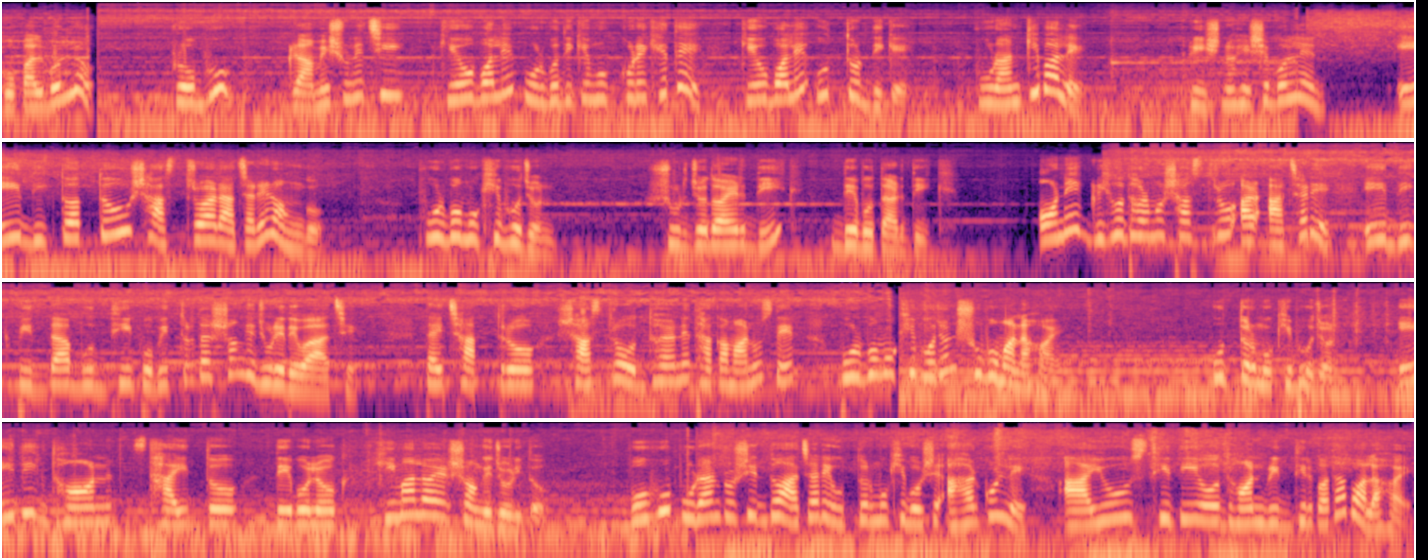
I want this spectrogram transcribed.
গোপাল বলল, প্রভু, গ্রামে শুনেছি কেউ বলে পূর্ব দিকে মুখ করে খেতে, কেউ বলে উত্তর দিকে। পুরাণ কি বলে? কৃষ্ণ হেসে বললেন, এই দিকতত্ত্বও শাস্ত্র আর আচারের অঙ্গ। পূর্বমুখী ভোজন। সূর্যোদয়ের দিক, দেবতার দিক। অনেক গৃহধর্মশাস্ত্র আর আচারে এই দিক বিদ্যা, বুদ্ধি, পবিত্রতার সঙ্গে জুড়ে দেওয়া আছে। তাই ছাত্র, শাস্ত্র অধ্যয়নে থাকা মানুষদের পূর্বমুখী ভোজন শুভ মানা হয়। উত্তরমুখী ভোজন, এই দিক ধন, স্থায়িত্ব, দেবলোক, হিমালয়ের সঙ্গে জড়িত। বহু পুরাণ প্রসিদ্ধ আচারে উত্তরমুখী বসে আহার করলে আয়ু, স্থিতি ও ধন বৃদ্ধির কথা বলা হয়।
